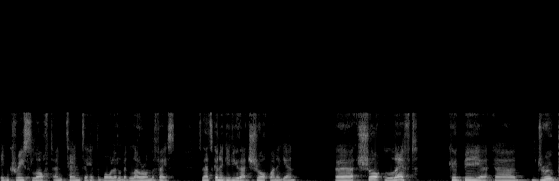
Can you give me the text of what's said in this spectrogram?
increase loft and tend to hit the ball a little bit lower on the face. So that's going to give you that short one again. Uh, short left could be a, a droop,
